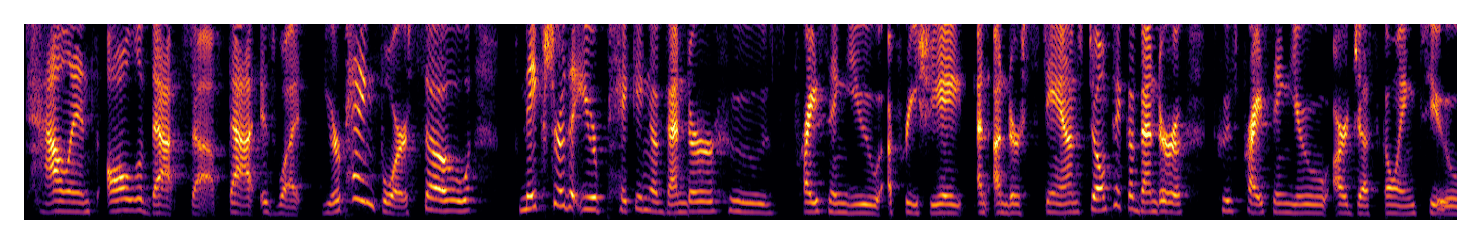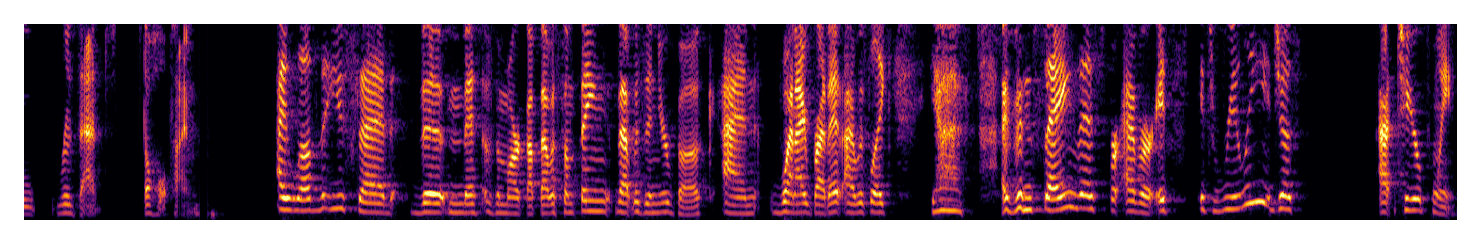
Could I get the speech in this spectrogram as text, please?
talent, all of that stuff. That is what you're paying for. So make sure that you're picking a vendor whose pricing you appreciate and understand. Don't pick a vendor whose pricing you are just going to resent the whole time. I love that you said the myth of the markup. That was something that was in your book and when I read it I was like, yes, I've been saying this forever. It's it's really just at to your point.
